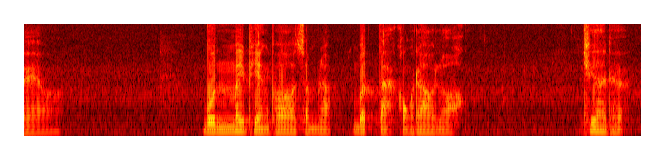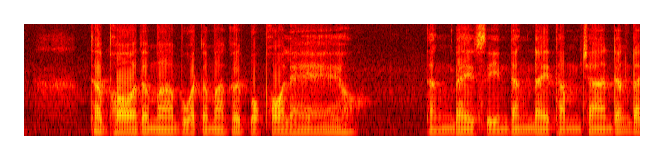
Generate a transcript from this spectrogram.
แล้ว บุญไม่เพียงพอสำหรับวัตตะของเราหรอก เชื่อเถอะ ถ้าพอตมาบวชตมาก็บอกพอแล้ว ทั้งได้ศีลทั้งได้ทำฌานทั้งได้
